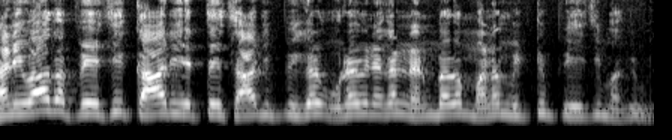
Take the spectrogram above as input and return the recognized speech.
கனிவாக பேசி காரியத்தை சாதிப்பீர்கள் உறவினர்கள் நண்பர்கள் மனம் விட்டு பேசி மகிழ்வு.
